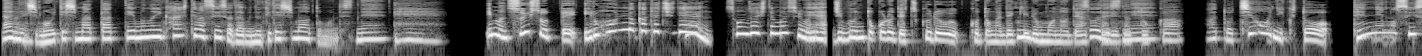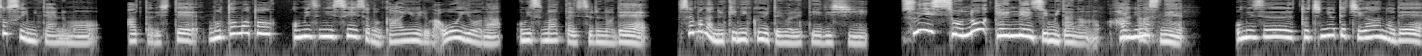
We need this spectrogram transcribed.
何日も置いてしまったっていうものに関しては水素はだいぶ抜けてしまうと思うんですね。ええ今、水素っていろんな形でうん存在してますよね。ええ自分のところで作ることができるものであったりだですねとか。あと、地方に行くと、天然の水素水みたいのもあったりして、もともとお水に水素の含有量が多いようなお水もあったりするので、そういうものは抜けにくいと言われているし、水素の天然水みたいなの？ありますね。お水、土地によって違うので、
